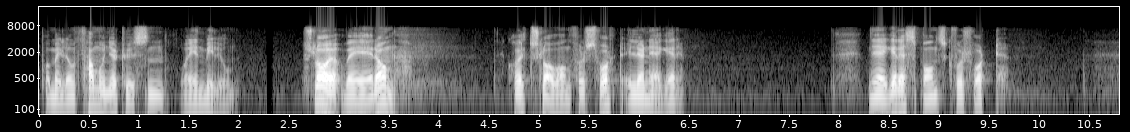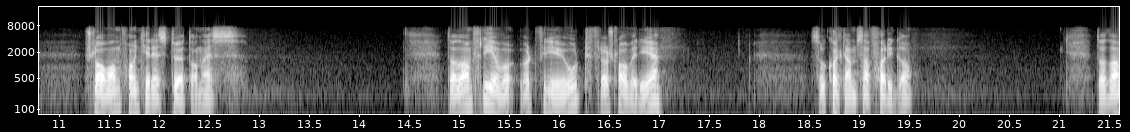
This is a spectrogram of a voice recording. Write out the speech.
på mellom 500 000 og 1 million. Slaveierne, kalt slavene for svart eller neger, Neger er spansk for svart. Slavene fant dette støtende. Da de ble frigjort fra slaveriet, så kalte de seg farga. Da de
